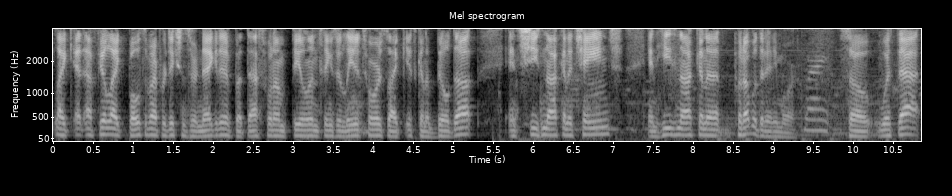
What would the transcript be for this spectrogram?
like. I feel like both of my predictions are negative, but that's what I'm feeling. Things are leaning towards. Like it's going to build up, and she's not going to change, and he's not going to put up with it anymore. right. So with that,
